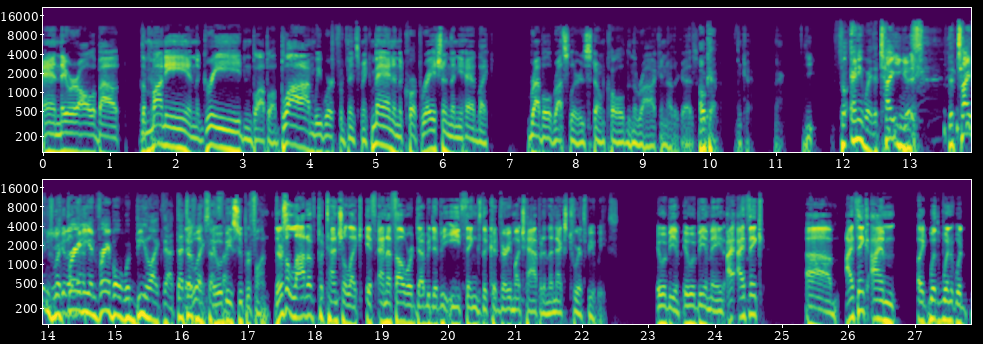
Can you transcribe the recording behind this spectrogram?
And they were all about the money and the greed and blah blah blah. And we work for Vince McMahon and the corporation. Then you had like rebel wrestlers, Stone Cold and The Rock and other guys. Okay. Okay. All right. So anyway, the Titans, the Titans with Brady and Vrabel would be like that. That does would, make sense. it would though. be super fun. There's a lot of potential, like if NFL were WWE, things that could very much happen in the next two or three weeks. It would be it would be amazing. I, I think, um, I think I'm like with when when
